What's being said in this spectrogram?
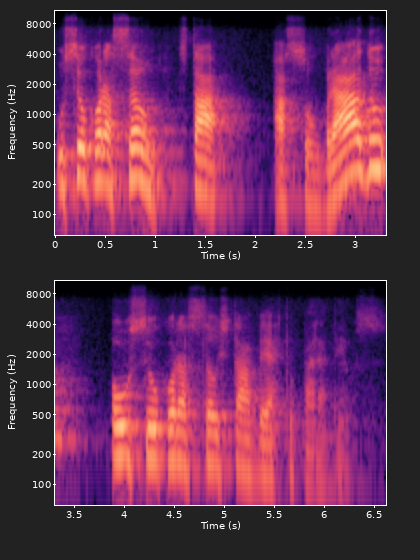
O seu coração está assombrado ou o seu coração está aberto para Deus?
